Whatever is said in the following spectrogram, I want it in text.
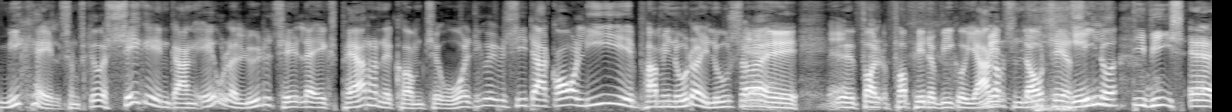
Michael, som skriver, sikke en gang ævl at lytte til, lad eksperterne komme til ord. Det vil sige, der går lige et par minutter endnu, så Ja. øh, øh, får, får Peter Viggo Jacobsen lov til at sige noget. Heldigvis er,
